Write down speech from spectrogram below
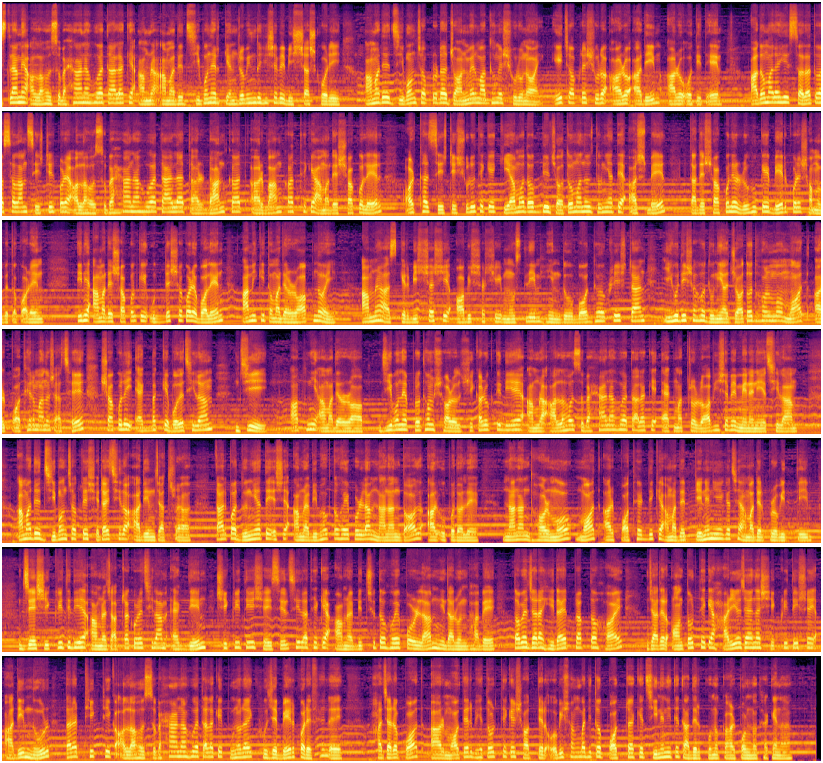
ইসলামে আল্লাহ সুবাহানাহুয়া তালাকে আমরা আমাদের জীবনের কেন্দ্রবিন্দু হিসেবে বিশ্বাস করি। আমাদের জীবন চক্রটা জন্মের মাধ্যমে শুরু নয়, এই চক্রের শুরু আরও আদিম, আরও অতীতে। আদম আলহি সালাতাম সৃষ্টির পরে আল্লাহ সুবাহানাহুয়া তাআলা তার ডান কাত আর বাম কাত থেকে আমাদের সকলের, অর্থাৎ সৃষ্টির শুরু থেকে কিয়ামত অবধি যত মানুষ দুনিয়াতে আসবে, তাদের সকলের রুহুকে বের করে সমবেত করেন। তিনি আমাদের সকলকে উদ্দেশ্য করে বলেন, আমি কি তোমাদের রব নই? আমরা আজকের বিশ্বাসী, অবিশ্বাসী, মুসলিম, হিন্দু, বৌদ্ধ, খ্রিস্টান, ইহুদি সহ দুনিয়ার যত ধর্ম, মত আর পথের মানুষ আছে, সকলেই এক বাক্যে বলেছিলাম, জি, আপনি আমাদের রব। জীবনের প্রথম সরল স্বীকারোক্তি দিয়ে আমরা আল্লাহ সুবাহানাহুয়া তালাকে একমাত্র রব হিসেবে মেনে নিয়েছিলাম। আমাদের জীবনচক্রে সেটাই ছিল আদিম যাত্রা। তারপর দুনিয়াতে এসে আমরা বিভক্ত হয়ে পড়লাম নানান দল আর উপদলে। নানান ধর্ম, মত আর পথের দিকে আমাদের টেনে নিয়ে গেছে আমাদের প্রবৃত্তি। যে স্বীকৃতি দিয়ে আমরা যাত্রা করেছিলাম একদিন, স্বীকৃতি সেই সিলসিলা থেকে আমরা বিচ্যুত হয়ে পড়লাম নিদারুণভাবে। তবে যারা হৃদায়তপ্রাপ্ত হয়, যাদের অন্তর থেকে হারিয়ে যায় না স্বীকৃতি সেই আদিম নূর, তারা ঠিক ঠিক আল্লাহ সুবাহানাহুয়া তালাকে পুনরায় খুঁজে বের করে ফেলে। হাজারো পথ আর মতের ভেতর থেকে সত্যের অবিসংবাদিত পথটাকে চিনে নিতে তাদের কোনো কার্পণ্য থাকে না।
